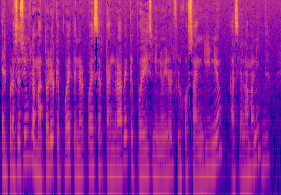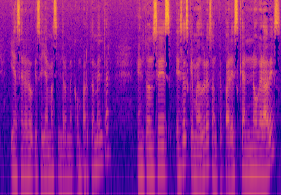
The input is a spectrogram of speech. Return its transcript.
el proceso inflamatorio que puede tener puede ser tan grave que puede disminuir el flujo sanguíneo hacia la manita y hacer algo que se llama síndrome compartimental. Entonces, esas quemaduras, aunque parezcan no graves,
